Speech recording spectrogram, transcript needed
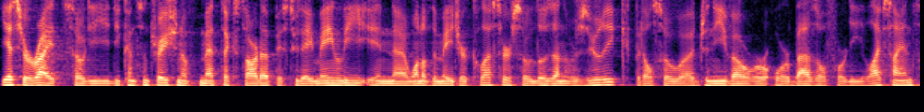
Yes, you're right. So the, the concentration of medtech startup is today mainly in uh, one of the major clusters, so Lausanne or Zurich, but also uh, Geneva or, or Basel for the life science.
